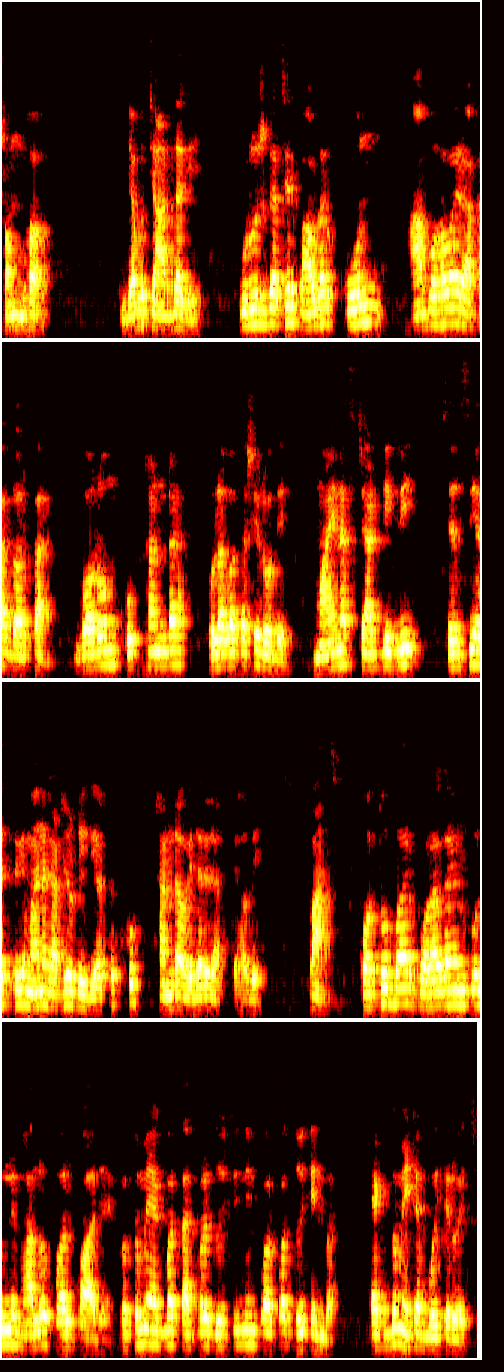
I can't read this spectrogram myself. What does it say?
সম্ভব। যাব চার দাগে। পুরুষ গাছের পাউডার কোন আবহাওয়ায় রাখা দরকার? গরম, খুব ঠান্ডা, খোলা বাতাসে রোদে। মাইনাস চার ডিগ্রি সেলসিয়াস থেকে মাইনাস আঠেরো ডিগ্রি, অর্থাৎ খুব ঠান্ডা ওয়েদারে রাখতে হবে। পাঁচ কতবার পরাগায়ন করলে ভালো ফল পাওয়া যায়? প্রথমে একবার, তারপরে দুই, তিন দিন পর পর দুই, তিনবার। একদম এটা বইতে রয়েছে।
